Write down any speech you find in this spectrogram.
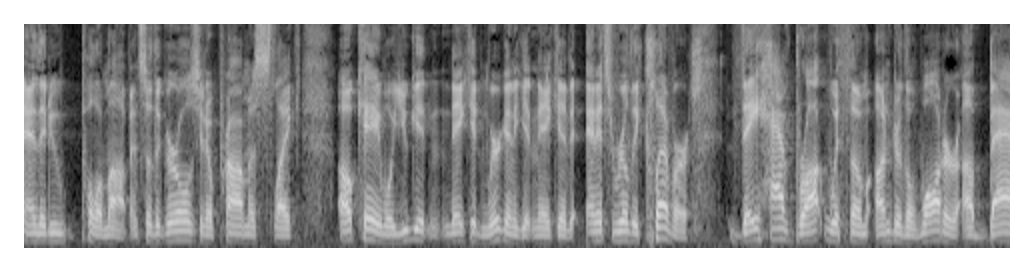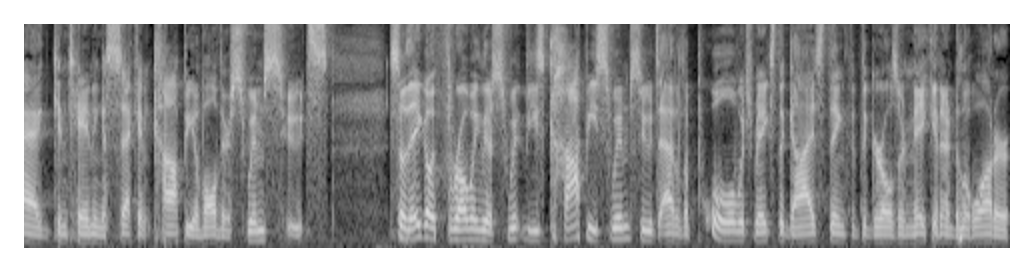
and they do pull him up. And so the girls, you know, promise like, okay, well, you get naked and we're going to get naked, and it's really clever. They have brought with them under the water a bag containing a second copy of all their swimsuits. So they go throwing their sw- these copy swimsuits out of the pool, which makes the guys think that the girls are naked under the water.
